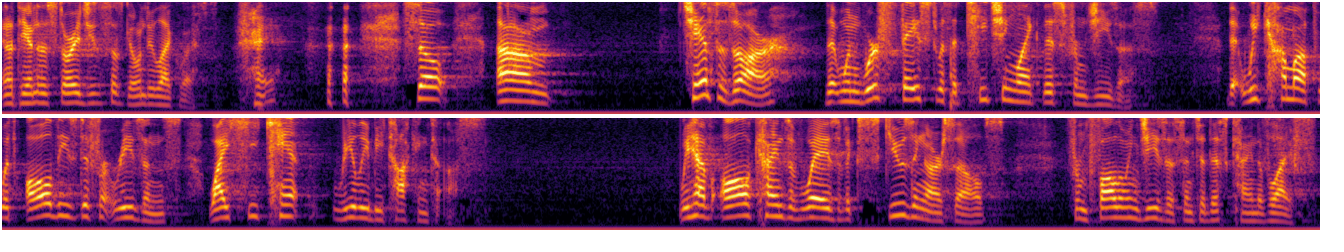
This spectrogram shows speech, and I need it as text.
And at the end of the story, Jesus says, Go and do likewise, right? so, um, chances are that when we're faced with a teaching like this from Jesus, that we come up with all these different reasons why he can't really be talking to us. We have all kinds of ways of excusing ourselves from following Jesus into this kind of life.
